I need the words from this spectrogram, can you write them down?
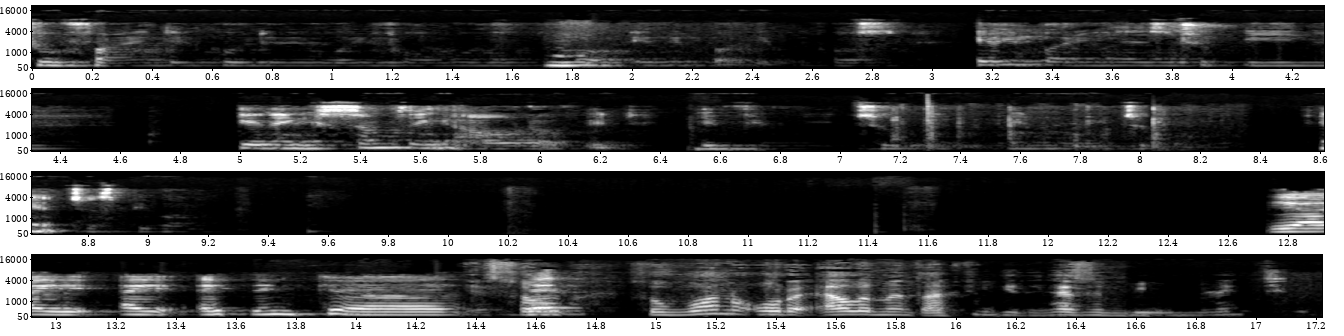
to find a good uh, way forward for everybody because everybody has to be getting something out of it if you need to innovate. It can't just be one. Yeah, I, I, I think uh, so, that... so one other element I think it hasn't been mentioned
